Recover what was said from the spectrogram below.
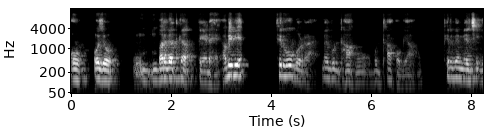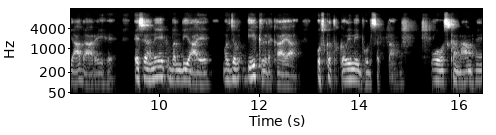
वो वो जो बरगद का पेड़ है, अभी भी है? फिर वो बोल रहा है, मैं बुढ़ा हूँ, बुढ़ा हो गया हूँ, फिर भी मेरी याद आ रही है, ऐसे अनेक बंदी आए, मगर जब एक लड़का आया, उसको तो कभी नहीं भूल सकता हूँ, वो उसका नाम है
